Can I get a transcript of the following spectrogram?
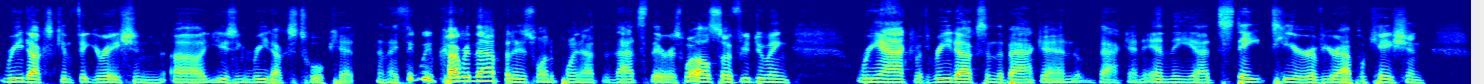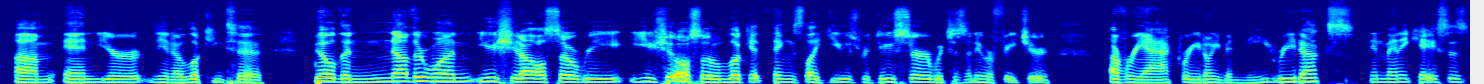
Redux configuration uh, using Redux Toolkit. And I think we've covered that, but I just want to point out that that's there as well. So if you're doing React with Redux in the back end, back end in the uh, state tier of your application, um, and you're you know looking to build another one, you should also re you should also look at things like useReducer, which is a newer feature of React where you don't even need Redux in many cases.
